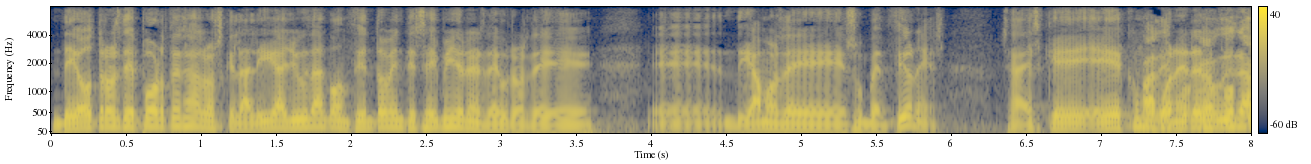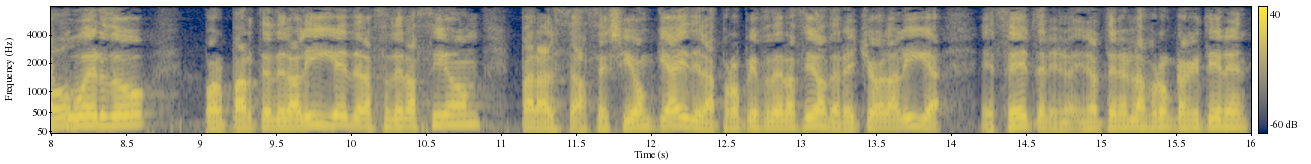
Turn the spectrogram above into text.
de otros deportes a los que la Liga ayuda con 126 millones de euros de, eh, digamos, de subvenciones. O sea, es que es como Vale, poner el hay un foco... acuerdo por parte de la Liga y de la Federación para la cesión que hay de la propia Federación, derechos de la Liga, etcétera, y no, y no tener las broncas que tienen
